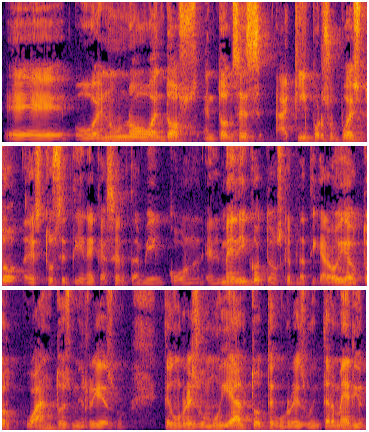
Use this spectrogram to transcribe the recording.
eh, o en uno o en dos. Entonces, aquí, por supuesto, esto se tiene que hacer también con el médico. Tenemos que platicar, oiga, doctor, ¿cuánto es mi riesgo? ¿Tengo un riesgo muy alto? ¿Tengo un riesgo intermedio?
